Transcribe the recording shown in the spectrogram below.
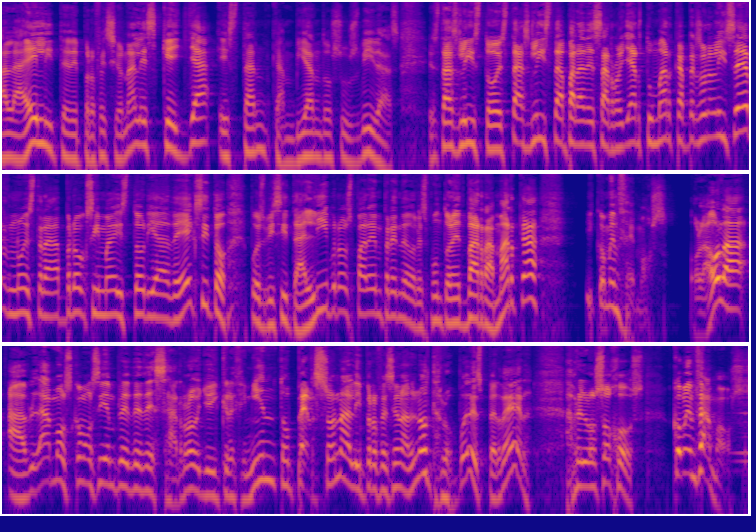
a la élite de profesionales que ya están cambiando sus vidas. ¿Estás listo? ¿Estás lista para desarrollar tu marca personal y ser nuestra próxima historia de éxito? Pues visita librosparaemprendedores.net barra marca y comencemos. Hola, hola, hablamos como siempre de desarrollo y crecimiento personal y profesional. No te lo puedes perder. Abre los ojos. ¡Comenzamos!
